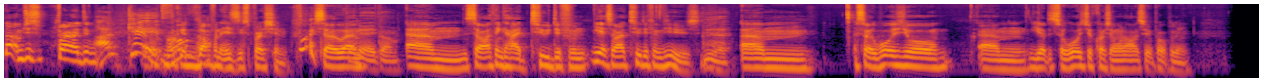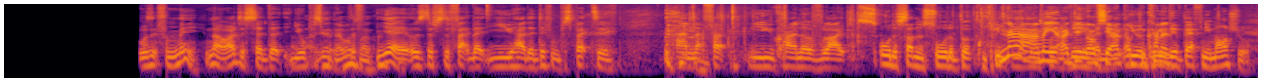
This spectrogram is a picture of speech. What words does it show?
No, I'm just trying. I, did, I get it, bro. laughing at his expression. So, um, um, so I think I had two different. Yeah, so I had two different views. Yeah. Um, so what was your um? You had, so what was your question? I want to answer it properly. Was it from me? No, I just said that your yeah, perspective. no question. yeah, it was just the fact that you had a different perspective, and that fact you kind of like all of a sudden saw the book completely. Nah, I mean, I did- obviously, I- you agreed kind of- with Bethany Marshall.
